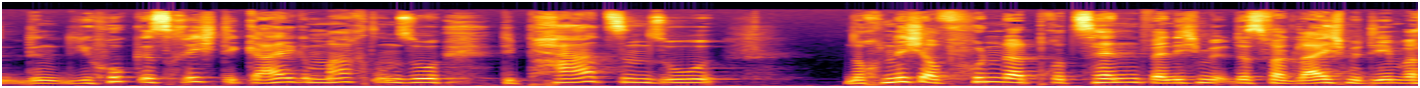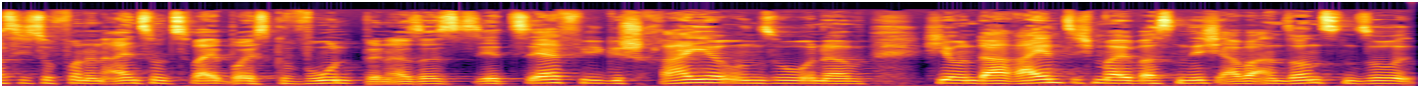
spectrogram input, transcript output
den, die Hook ist richtig geil gemacht und so. Die Parts sind so noch nicht auf 100 Prozent, wenn ich das vergleiche mit dem, was ich so von den 1 und 2 Boys gewohnt bin. Also es ist jetzt sehr viel Geschreie und so und hier und da reimt sich mal was nicht, aber ansonsten so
